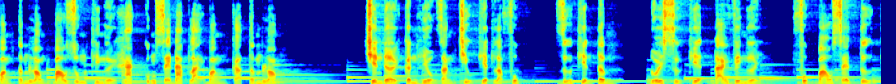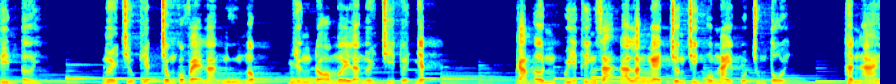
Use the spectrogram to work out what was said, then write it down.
bằng tấm lòng bao dung thì người khác cũng sẽ đáp lại bằng cả tấm lòng. Trên đời cần hiểu rằng chịu thiệt là phúc, giữ thiện tâm, đối xử thiện đãi với người, phúc báo sẽ tự tìm tới. Người chịu thiệt trông có vẻ là ngu ngốc, nhưng đó mới là người trí tuệ nhất. Cảm ơn quý thính giả đã lắng nghe chương trình hôm nay của chúng tôi. Thân ái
